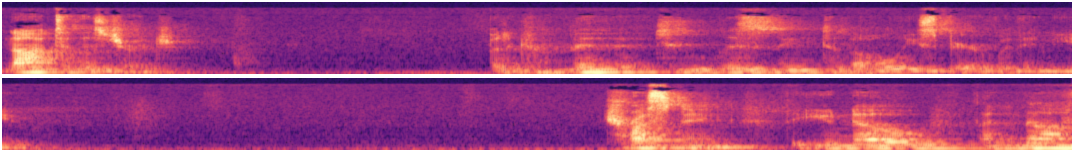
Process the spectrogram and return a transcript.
not to this church, but a commitment to listening to the Holy Spirit within you trusting that you know enough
